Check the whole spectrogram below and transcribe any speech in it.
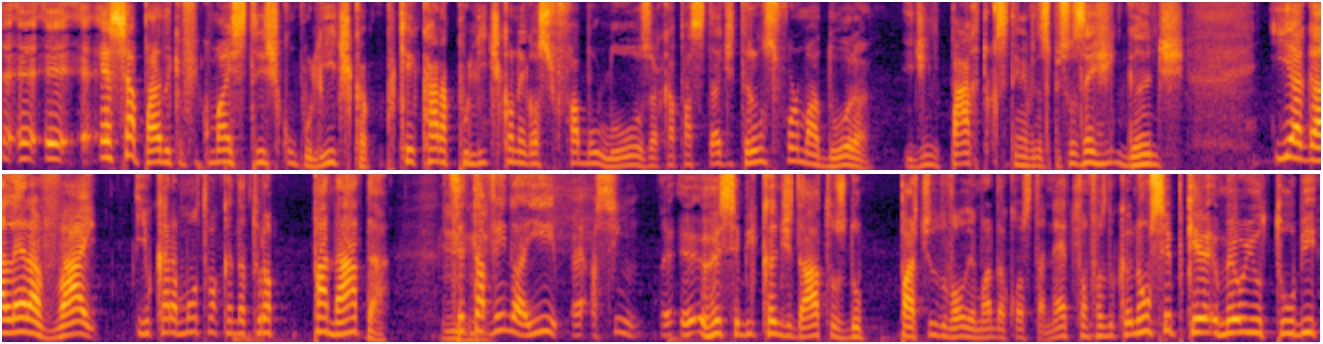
é- é- é- essa é a parada que eu fico mais triste com política, porque, cara, política é um negócio fabuloso, a capacidade transformadora e de impacto que você tem na vida das pessoas é gigante. E a galera vai e o cara monta uma candidatura pra nada. Você tá vendo aí, é, assim, eu, recebi candidatos do partido do Valdemar da Costa Neto, estão fazendo. Eu não sei porque o meu YouTube,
